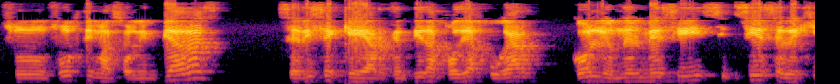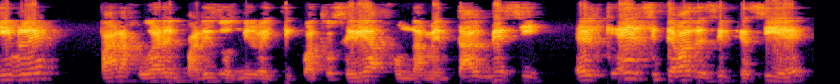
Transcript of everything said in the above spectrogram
sus, últimas Olimpiadas. Se dice que Argentina podía jugar con Lionel Messi, si, es elegible para jugar en París 2024. Sería fundamental Messi, él, él sí te va a decir que sí, ¿eh?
